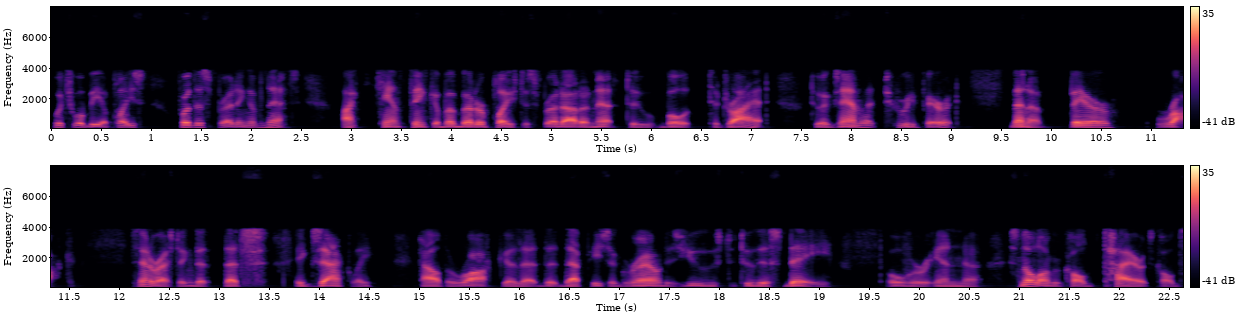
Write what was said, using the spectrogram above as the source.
which will be a place for the spreading of nets. I can't think of a better place to spread out a net to both to dry it, to examine it, to repair it, than a bare rock. It's interesting that that's exactly how the rock uh, that, that that piece of ground is used to this day. Over in uh, it's no longer called Tyre; it's called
